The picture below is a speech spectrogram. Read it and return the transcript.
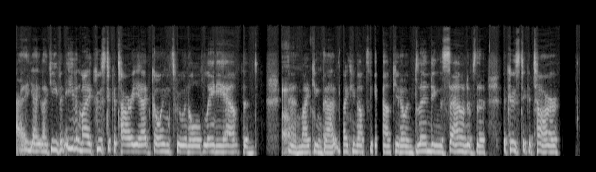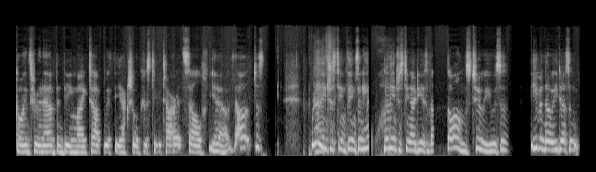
I, yeah, like even even my acoustic guitar he had going through an old Laney amp and oh. and miking that, miking up the amp, you know, and blending the sound of the acoustic guitar going through an amp and being mic'd up with the actual acoustic guitar itself, you know, all just really That's- interesting things. And he had really interesting ideas about songs too. He was, a, even though he doesn't,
